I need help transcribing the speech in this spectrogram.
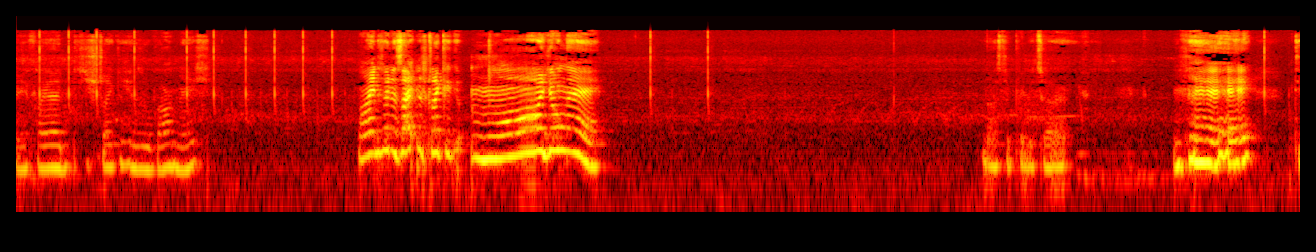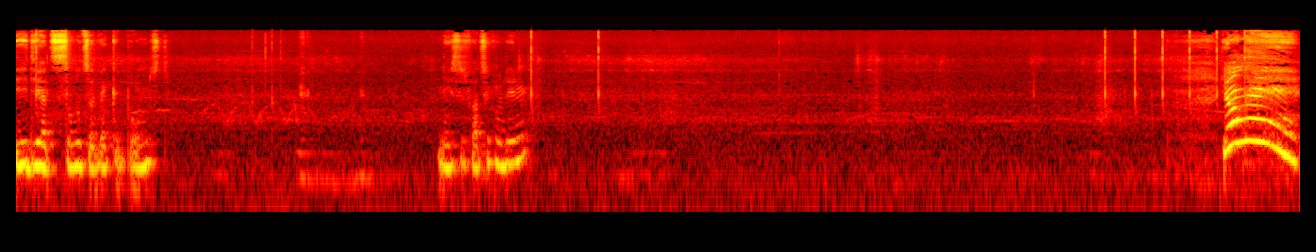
Ich feiere die Strecke hier so gar nicht. Nein, wird eine Seitenstrecke. Oh, Junge! Da ist die Polizei. Nee. Die, die hat so so weggebumst. Nächstes Fahrzeug von denen. Junge!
